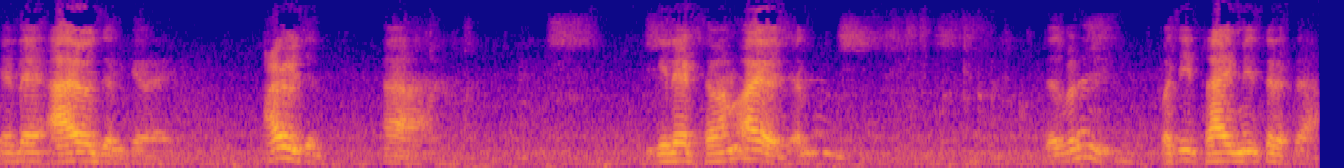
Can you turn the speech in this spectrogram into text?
એટલે આયોજન કહેવાય. આયોજન. હા. ગિલેટ થવાનું આયોજન. પછી થાય મિત્રતા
